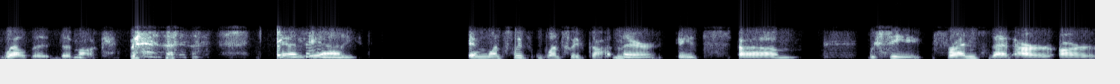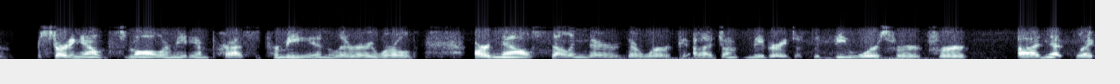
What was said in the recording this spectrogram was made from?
well the the muck. And and and once we've once we've gotten there it's um we see friends that are are starting out small or medium press for me in the literary world are now selling their their work. Uh, Jonathan Maberry just did V Wars for for uh, Netflix,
